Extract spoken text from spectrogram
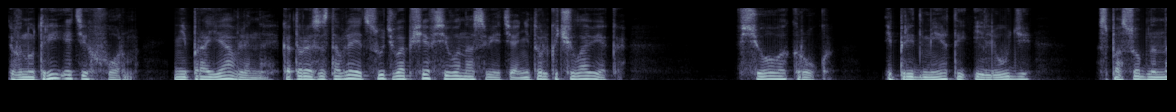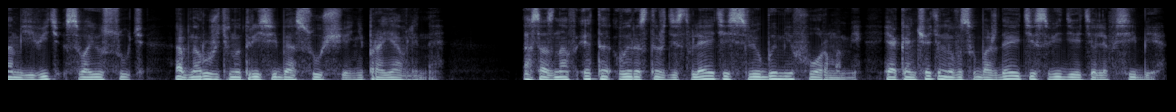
Внутри этих форм – непроявленное, которое составляет суть вообще всего на свете, а не только человека. Все вокруг – и предметы, и люди – способны нам явить свою суть, обнаружить внутри себя сущее, непроявленное – Осознав это, вы растождествляетесь с любыми формами и окончательно высвобождаете свидетеля в себе.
